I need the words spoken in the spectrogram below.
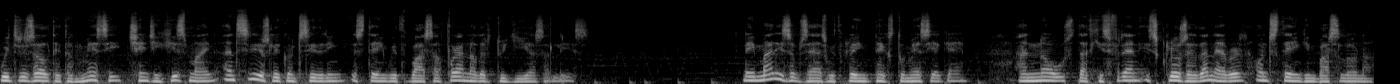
which resulted on Messi changing his mind and seriously considering staying with Barca for another two years at least. Neymar is obsessed with playing next to Messi again, and knows that his friend is closer than ever on staying in Barcelona.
